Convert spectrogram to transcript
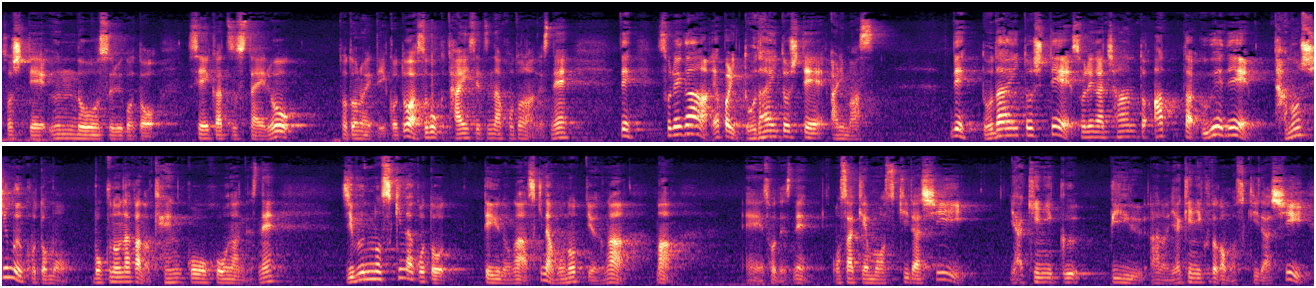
そして運動をすること生活スタイルを整えていくことはすごく大切なことなんですね。でそれがやっぱり土台としてあります。で土台としてそれがちゃんとあった上で楽しむことも僕の中の健康法なんですね。自分の好きなことっていうのが好きなものっていうのがまあ、えー、そうですね。お酒も好きだし焼肉ビールあの焼肉とかも好きだし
